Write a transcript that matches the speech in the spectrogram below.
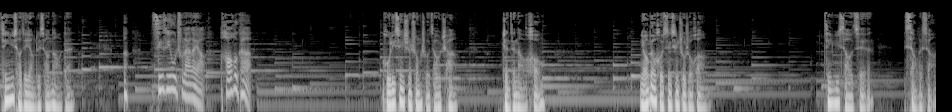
金鱼小姐仰着小脑袋。星星又出来了呀，好好看。狐狸先生双手交叉，站在脑后。你要不要和星星说说话？金鱼小姐想了想，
